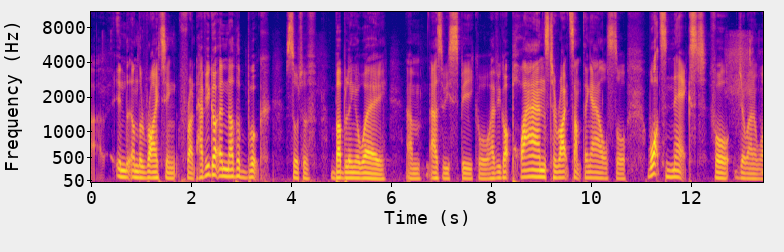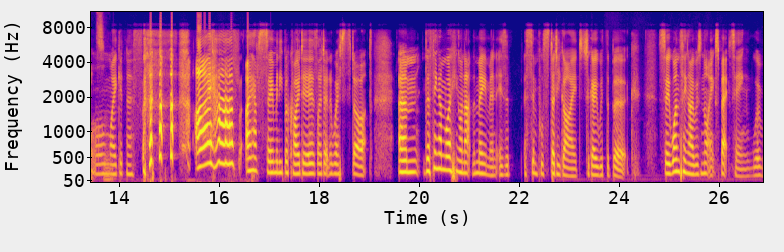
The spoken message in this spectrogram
uh, in the, on the writing front? Have you got another book sort of bubbling away um, as we speak, or have you got plans to write something else, or what's next for Joanna Watson? oh my goodness I have I have so many book ideas. I don't know where to start. Um, the thing I'm working on at the moment is a a simple study guide to go with the book. So, one thing I was not expecting were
